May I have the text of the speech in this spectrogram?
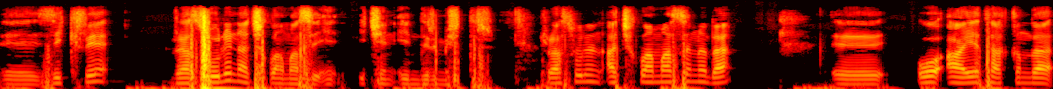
E, zikri Resulün açıklaması için indirmiştir. Resulün açıklamasını da e, o ayet hakkında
